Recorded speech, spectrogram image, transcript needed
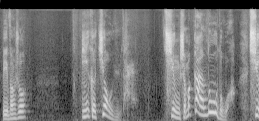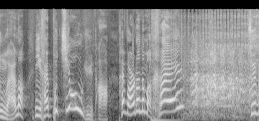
比方说，一个教育台，请什么干路的我，请来了，你还不教育他，还玩的那么嗨，所以为了。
